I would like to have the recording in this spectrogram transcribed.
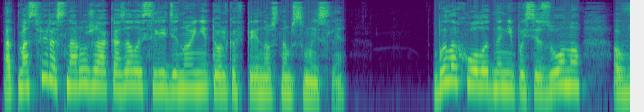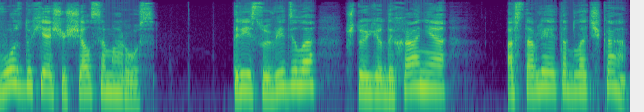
Атмосфера снаружи оказалась ледяной не только в переносном смысле. Было холодно не по сезону, в воздухе ощущался мороз. Трис увидела, что ее дыхание оставляет облачка.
